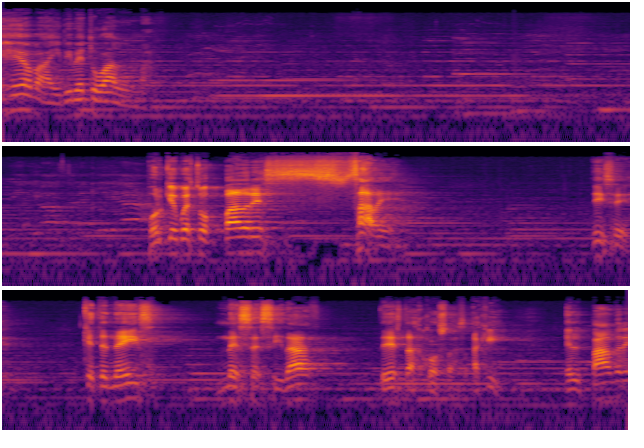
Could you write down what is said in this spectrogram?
Jehová y vive tu alma. Porque vuestros padres saben, dice, que tenéis necesidad de estas cosas. Aquí, El Padre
